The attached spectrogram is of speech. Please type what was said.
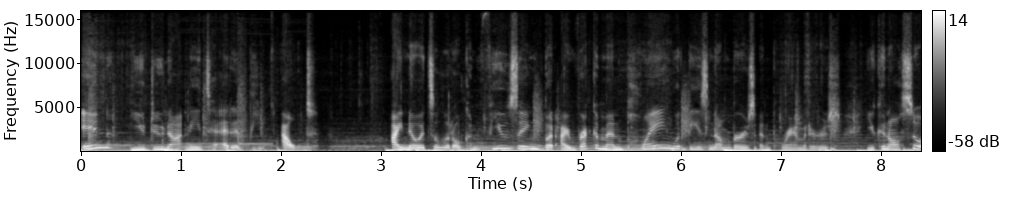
in, you do not need to edit the out. I know it's a little confusing, but I recommend playing with these numbers and parameters. You can also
